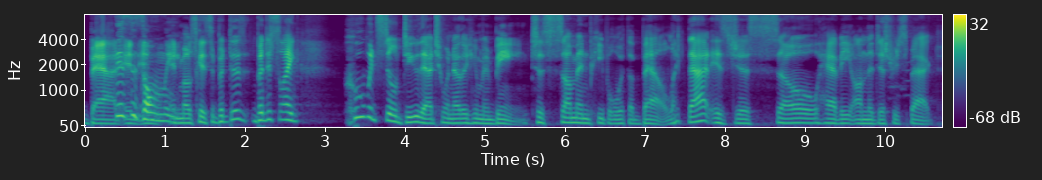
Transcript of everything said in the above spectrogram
bad this in, is in, only in most cases but this but it's like who would still do that to another human being to summon people with a bell? Like that is just so heavy on the disrespect.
